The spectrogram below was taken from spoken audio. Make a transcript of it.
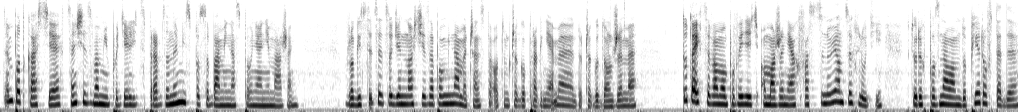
W tym podcaście chcę się z Wami podzielić sprawdzonymi sposobami na spełnianie marzeń. W logistyce codzienności zapominamy często o tym, czego pragniemy, do czego dążymy. Tutaj chcę Wam opowiedzieć o marzeniach fascynujących ludzi, których poznałam dopiero wtedy,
